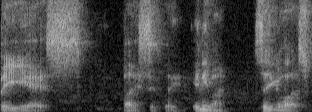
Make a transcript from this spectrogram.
BS basically. Anyway, see you guys.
